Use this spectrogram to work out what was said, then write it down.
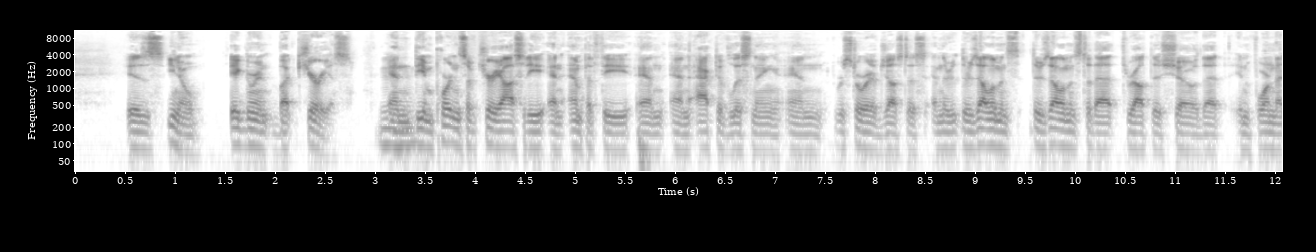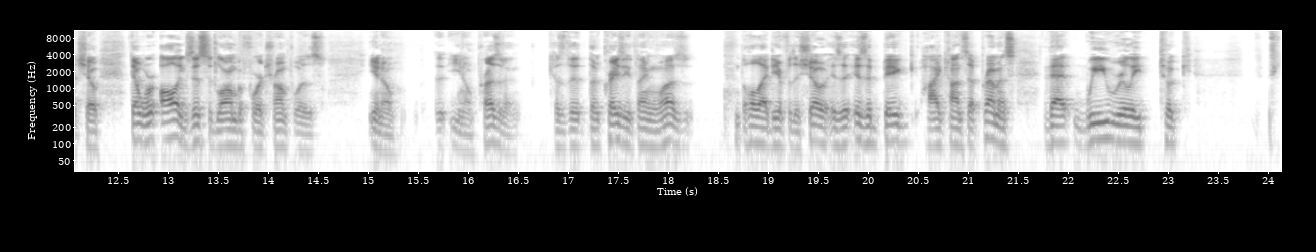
is you know ignorant but curious. Mm-hmm. And the importance of curiosity and empathy and, and active listening and restorative justice and there, there's elements there's elements to that throughout this show that inform that show that were all existed long before Trump was you know you know president because the, the crazy thing was the whole idea for the show is a, is a big high concept premise that we really took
